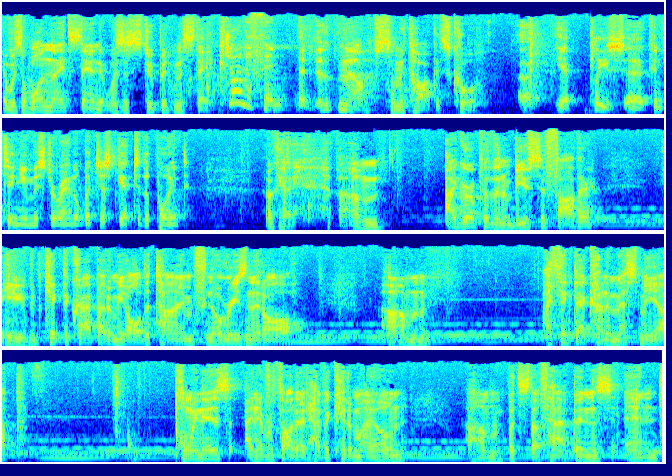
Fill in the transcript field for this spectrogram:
It was a one night stand. It was a stupid mistake. Jonathan. Uh, uh, Mel, just let me talk. It's cool. Uh, yeah, please uh, continue, Mr. Randall, but just get to the point. Okay. Um, I grew up with an abusive father. He would kick the crap out of me all the time for no reason at all. Um, I think that kind of messed me up. Point is, I never thought I'd have a kid of my own. Um, but stuff happens, and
